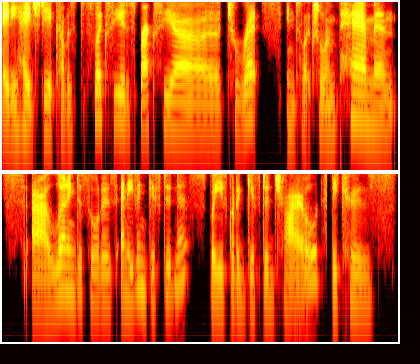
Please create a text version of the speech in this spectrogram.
ADHD, it covers dyslexia, dyspraxia, Tourette's, intellectual impairments, uh, learning disorders, and even giftedness, where you've got a gifted child, because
